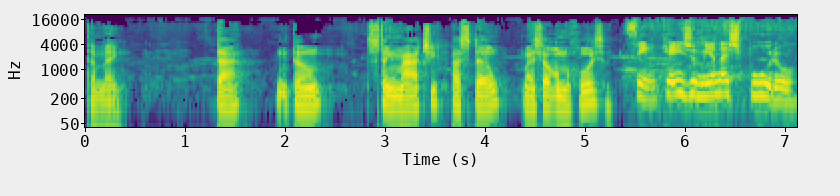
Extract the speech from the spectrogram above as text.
também. Tá, então, você tem mate, pastel, mais alguma coisa? Sim, queijo Minas puro.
